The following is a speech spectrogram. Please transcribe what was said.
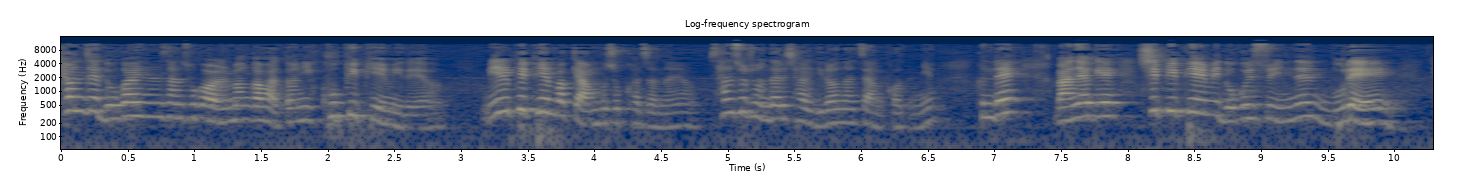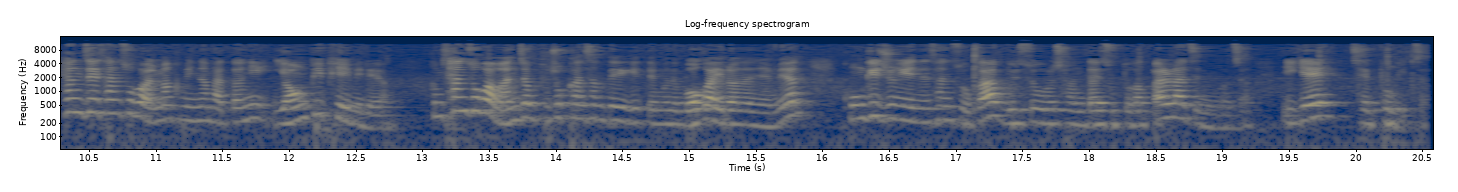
현재 녹아 있는 산소가 얼마인가 봤더니 9ppm이래요. 1ppm밖에 안 부족하잖아요. 산소 전달이 잘 일어나지 않거든요. 근데 만약에 10ppm이 녹을 수 있는 물에 현재 산소가 얼만큼 있나 봤더니 0ppm이래요. 그럼 산소가 완전 부족한 상태이기 때문에 뭐가 일어나냐면 공기 중에 있는 산소가 물 속으로 전달 속도가 빨라지는 거죠. 이게 제폭이죠.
